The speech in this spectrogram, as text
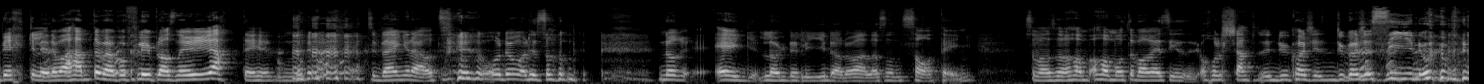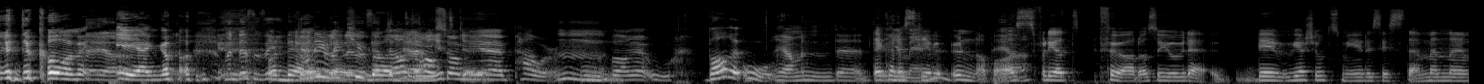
Virkelig. Det var å hente meg på flyplassen rett til hytten. To bang it out. Og da var det sånn Når jeg lagde lyder, da, eller sånn sa ting så altså, han, han måtte bare si 'hold kjeft', du kan ikke, du kan ikke si noe fordi du kommer med Ja. én gang. Men det syns Og jeg det det er jo litt kult at det har så mye power. Mm. Bare ord. Bare ord. Ja, men det, Det kan jeg skrive mening. under på. Ja. Fordi at før da så gjorde vi det. det Vi har ikke gjort så mye i det siste, men uh,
